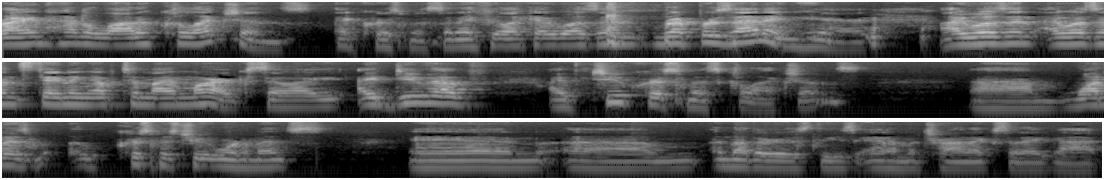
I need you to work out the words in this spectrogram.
Brian had a lot of collections at Christmas, and I feel like I wasn't representing here. I wasn't I wasn't standing up to my mark. So I I do have I have two Christmas collections. Um, one is Christmas tree ornaments, and um, another is these animatronics that I got.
